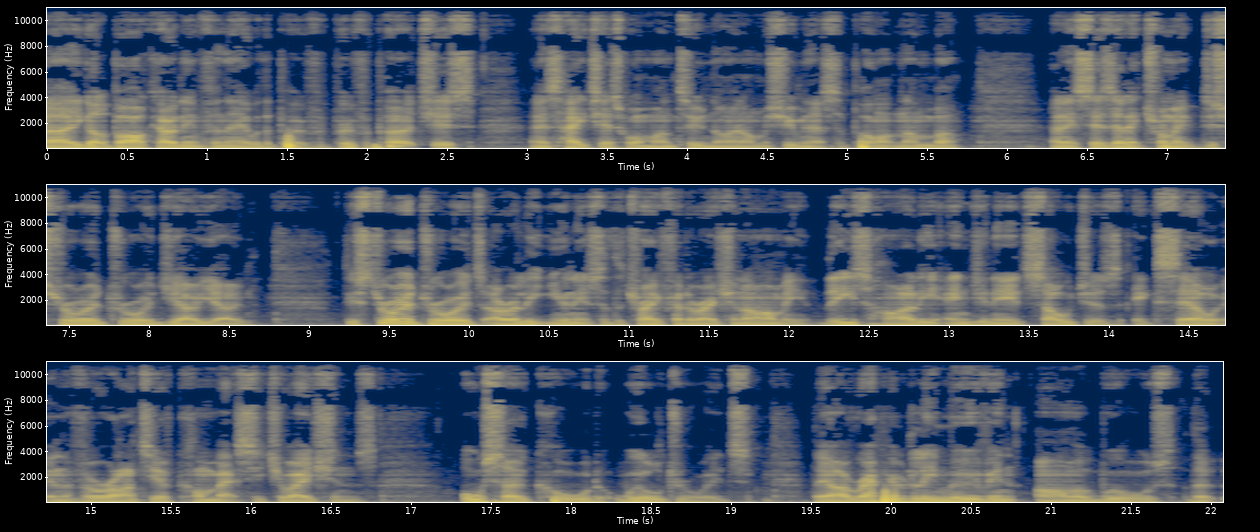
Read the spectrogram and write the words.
Uh, you got the barcode in from there with the proof of, proof of purchase, and it's HS1129. I'm assuming that's the part number. And it says Electronic Destroyer Droid Yo-Yo. Destroyer droids are elite units of the Trade Federation Army. These highly engineered soldiers excel in a variety of combat situations, also called wheel droids. They are rapidly moving armored wheels that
